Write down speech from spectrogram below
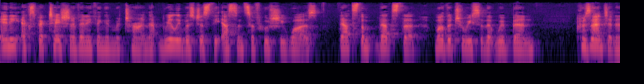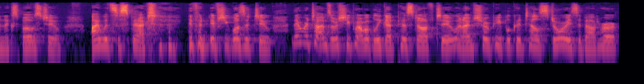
any expectation of anything in return. That really was just the essence of who she was. That's the that's the Mother Teresa that we've been presented and exposed to. I would suspect if if she wasn't to, there were times where she probably got pissed off too, and I'm sure people could tell stories about her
